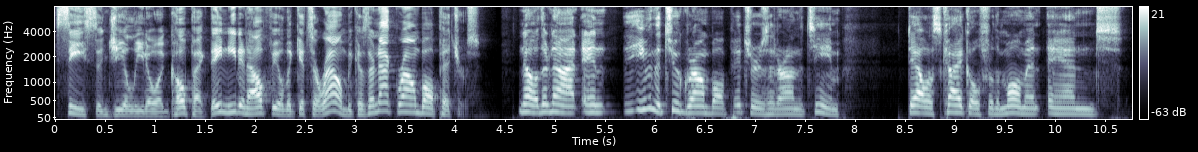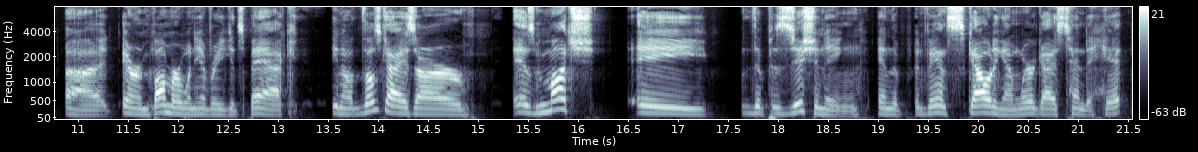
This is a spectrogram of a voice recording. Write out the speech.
Cease and Giolito and Kopech, they need an outfield that gets around because they're not ground ball pitchers. No, they're not. And even the two ground ball pitchers that are on the team, Dallas Keuchel for the moment and uh, Aaron Bummer whenever he gets back, you know, those guys are as much a the positioning and the advanced scouting on where guys tend to hit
